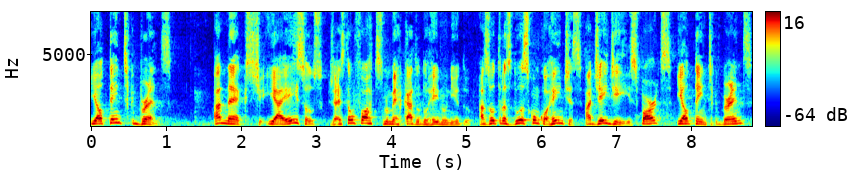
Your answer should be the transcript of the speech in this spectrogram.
e Authentic Brands. A Next e a ASOS já estão fortes no mercado do Reino Unido. As outras duas concorrentes, a JD Sports e Authentic Brands,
